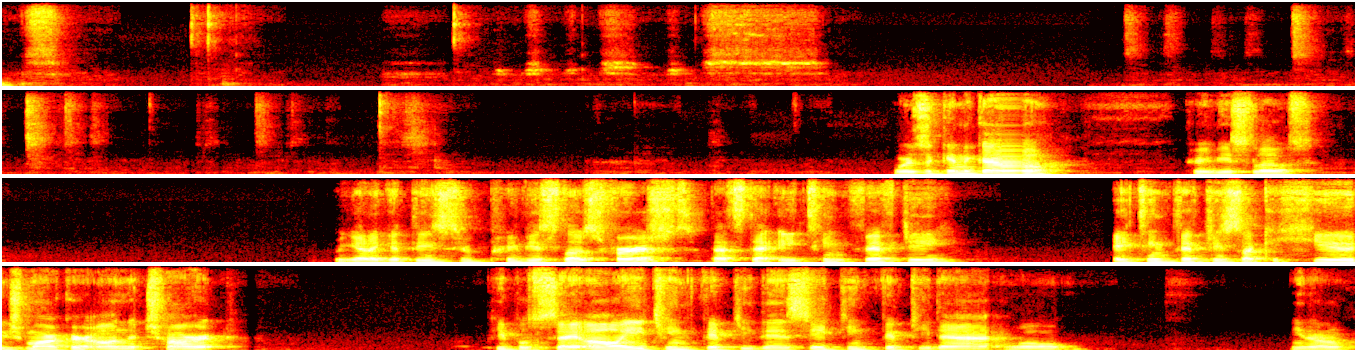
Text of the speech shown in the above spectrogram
Oops. Where's it going to go? Previous lows. We got to get these previous lows first. That's that 1850. 1850 is like a huge marker on the chart. People say, oh, 1850 this, 1850 that. Well, you know,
